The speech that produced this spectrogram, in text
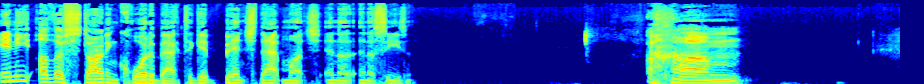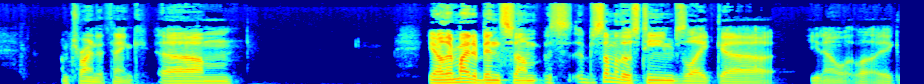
any other starting quarterback to get benched that much in a in a season. Um, I'm trying to think. Um, you know, there might have been some some of those teams like uh, you know, like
